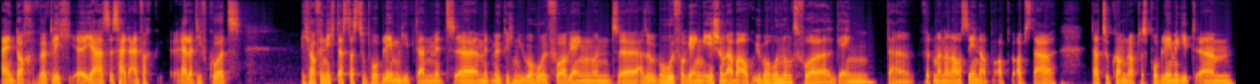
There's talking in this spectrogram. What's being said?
ein doch wirklich, äh, ja, es ist halt einfach relativ kurz. Ich hoffe nicht, dass das zu Problemen gibt dann mit, äh, mit möglichen Überholvorgängen und äh, also Überholvorgängen eh schon, aber auch Überrundungsvorgängen. Da wird man dann auch sehen, ob ob ob, es da dazu kommt, ob das Probleme gibt. Ähm,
